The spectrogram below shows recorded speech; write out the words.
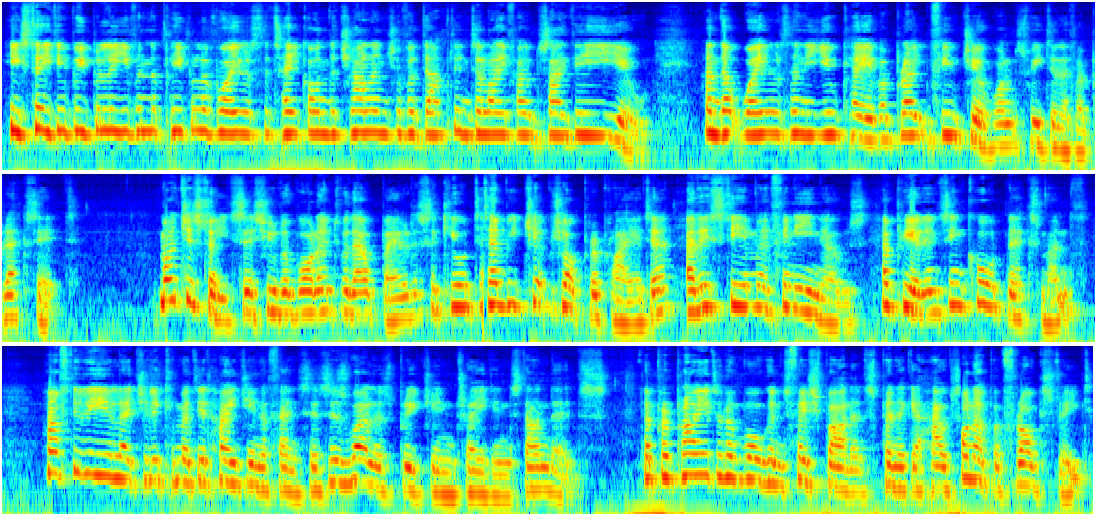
He stated we believe in the people of Wales to take on the challenge of adapting to life outside the EU, and that Wales and the UK have a bright future once we deliver Brexit. Magistrates issued a warrant without bail to secure temporary chip shop proprietor Aristide Finino's appearance in court next month after he allegedly committed hygiene offences as well as breaching trading standards. The proprietor of Morgan's Fish Bar at Spinnaker House on Upper Frog Street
